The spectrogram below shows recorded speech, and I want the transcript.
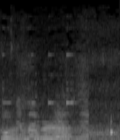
そうですね。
